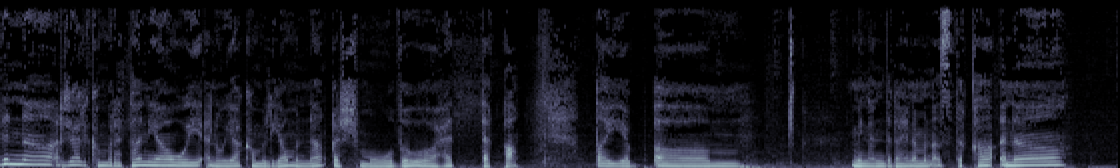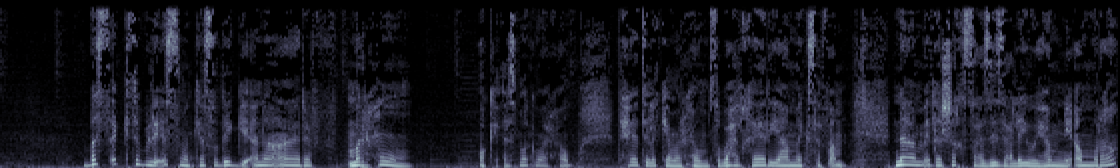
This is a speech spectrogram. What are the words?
إذا أرجع لكم مرة ثانية وأنا وياكم اليوم نناقش موضوع الثقة. طيب أم مين عندنا هنا من أصدقائنا؟ بس اكتب لي اسمك يا صديقي أنا أعرف مرحوم. okay اسمك مرحوم. تحياتي لك يا مرحوم. صباح الخير يا Mix FM. نعم إذا شخص عزيز علي ويهمني أمره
